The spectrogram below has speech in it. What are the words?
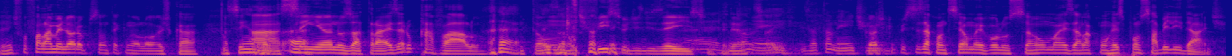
Se a gente for falar melhor opção tecnológica Assim, há exato. 100 anos atrás, era o cavalo. então é difícil de dizer isso, É, entendeu? exatamente, exatamente. Eu acho que precisa acontecer uma evolução, mas ela com responsabilidade.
